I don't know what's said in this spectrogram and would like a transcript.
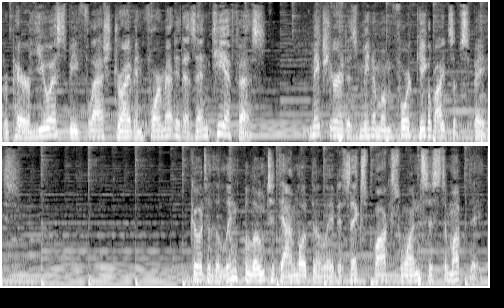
Prepare a USB flash drive and format it as NTFS. Make sure it has minimum 4 GB of space. Go to the link below to download the latest Xbox One system update.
